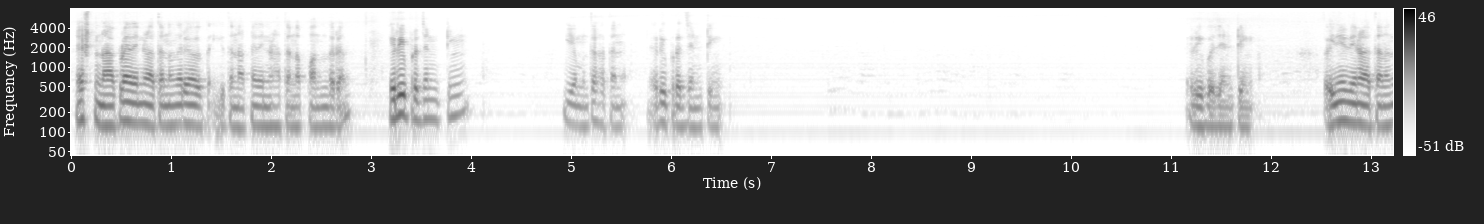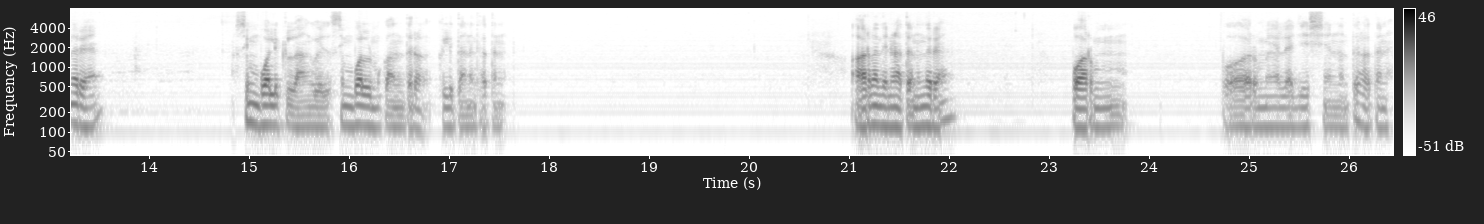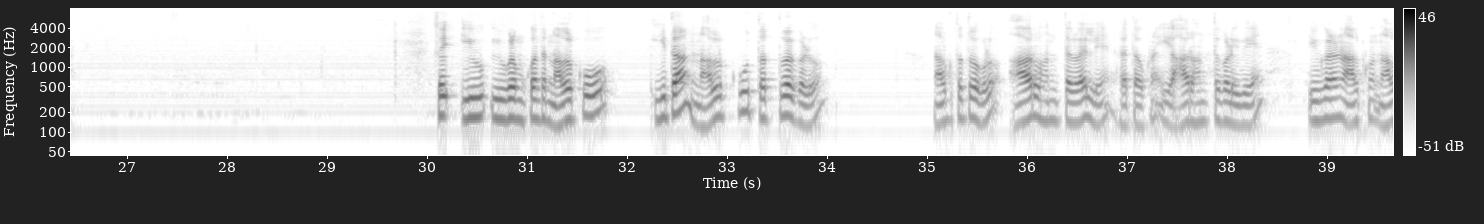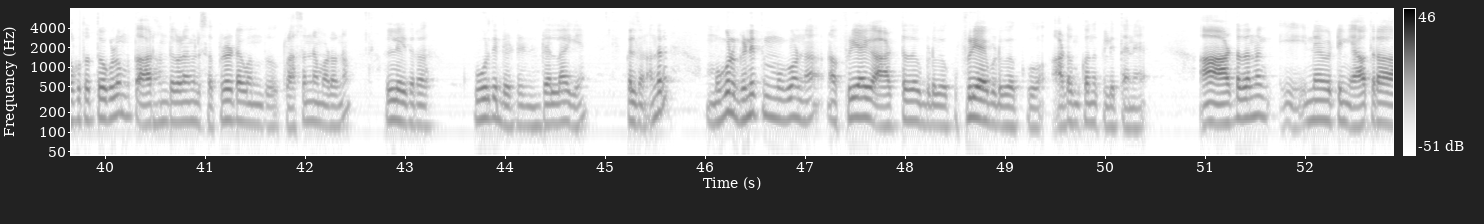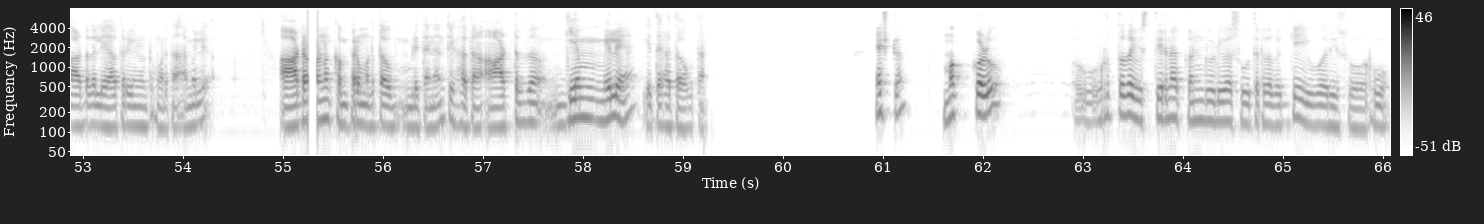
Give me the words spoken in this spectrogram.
next ನಾಲ್ಕನೇ ದಿನ ಹೇಳ್ತಾನೆ ಅಂದರೆ ಈತ ನಾಲ್ಕನೇ ದಿನ ಹೇಳ್ತಾನಪ್ಪ ಅಂದರೆ ರಿಪ್ರೆಸೆಂಟಿಂಗ್ ಗೇಮ್ ಅಂತ ಹೇಳ್ತಾನೆ. ರಿಪ್ರೆಸೆಂಟಿಂಗ್ ರಿಪ್ರೆಸೆಂಟಿಂಗ್ ಐದನೇದು ಏನು ಹೇಳ್ತಾನೆ ಅಂದರೆ ಸಿಂಬಾಲಿಕ್ ಲ್ಯಾಂಗ್ವೇಜ್ ಸಿಂಬಾಲ್ ಮುಖಾಂತರ ಕಲಿತಾನೆ ಅಂತ ಹೇಳ್ತಾನೆ. ಆರನೇದು ಏನು ಹೇಳ್ತಾನೆ ಅಂದರೆ ಫಾರ್ಮ್ ಫಾರ್ಮಲೈಜೇಷನ್ ಅಂತ ಹೇಳ್ತಾನೆ. ಸೊ ಇವು, ಇವುಗಳ ಮುಖಾಂತರ ನಾಲ್ಕು, ಈತ ನಾಲ್ಕು ತತ್ವಗಳು ನಾಲ್ಕು ತತ್ವಗಳು ಆರು ಹಂತಗಳಲ್ಲಿ ಹೇಳ್ತಾ ಹೋಗ್ತಾನೆ. ಈ ಆರು ಹಂತಗಳಿವೆ ಇವುಗಳ ನಾಲ್ಕು ನಾಲ್ಕು ತತ್ವಗಳು ಮತ್ತು ಆರು ಹಂತಗಳ ಮೇಲೆ ಸಪ್ರೇಟಾಗಿ ಒಂದು ಕ್ಲಾಸನ್ನೇ ಮಾಡೋಣ. ಅಲ್ಲಿ ಇದರ ಪೂರ್ತಿ ಡಿಟೇಲಾಗಿ ಕಲಿತಾನೆ ಅಂದರೆ ಮಗುನ, ಗಣಿತ ಮಗುನ ನಾವು ಫ್ರೀಯಾಗಿ ಆಟದಾಗ ಬಿಡಬೇಕು ಫ್ರೀಯಾಗಿ ಬಿಡಬೇಕು, ಆಟದ ಮುಖಾಂತರ ಕಲಿತಾನೆ. ಆ ಆಟದನ್ನು ಇನ್ನೋವೇಟಿಂಗ್ ಯಾವ ಥರ ಆಟದಲ್ಲಿ ಯಾವ ಥರ ಇನ್ನೋಟ್ ಮಾಡ್ತಾನೆ, ಆಮೇಲೆ ಆ ಆಟವನ್ನು ಕಂಪೇರ್ ಮಾಡ್ತಾ ಬಿಡ್ತಾನೆ ಅಂತ ಹೇಳ್ತಾನೆ. ಆ ಆಟದ ಗೇಮ್ ಮೇಲೆ ಈತ ಹೇಳ್ತಾ ಹೋಗ್ತಾನೆ. ನೆಕ್ಸ್ಟ್ ಮಕ್ಕಳು ವೃತ್ತದ ವಿಸ್ತೀರ್ಣ ಕಂಡುಹಿಡಿಯುವ ಸೂತ್ರದ ಬಗ್ಗೆ ವಿವರಿಸುವರು.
